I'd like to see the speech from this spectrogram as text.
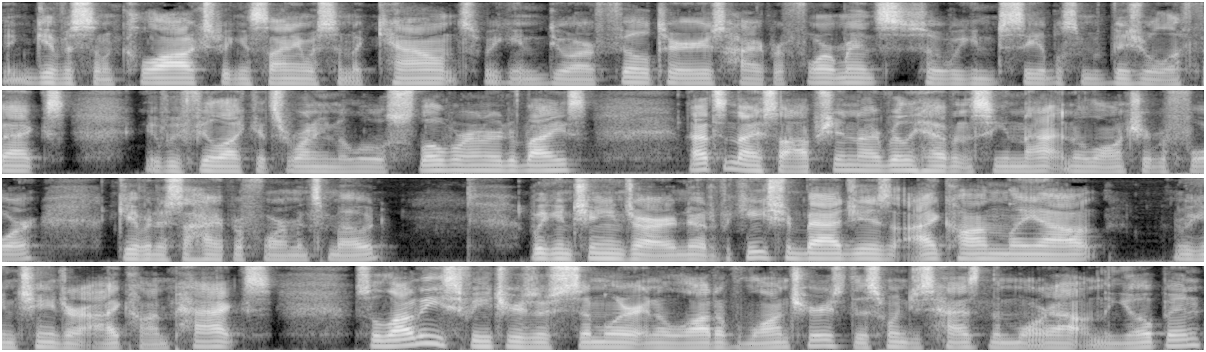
uh, give us some clocks. We can sign in with some accounts. We can do our filters, high performance, so we can disable some visual effects if we feel like it's running a little slower on our device. That's a nice option. I really haven't seen that in a launcher before, giving us a high performance mode. We can change our notification badges, icon layout, we can change our icon packs. So a lot of these features are similar in a lot of launchers. This one just has them more out in the open.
